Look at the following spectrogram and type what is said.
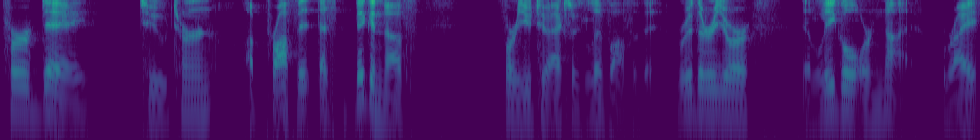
per day to turn a profit that's big enough for you to actually live off of it, whether you're illegal or not, right?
